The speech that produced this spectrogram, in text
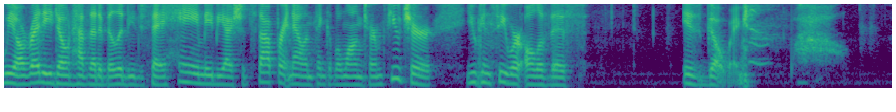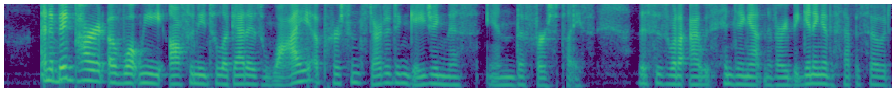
We already don't have that ability to say, hey, maybe I should stop right now and think of the long term future. You can see where all of this is going. And a big part of what we also need to look at is why a person started engaging this in the first place. This is what I was hinting at in the very beginning of this episode.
